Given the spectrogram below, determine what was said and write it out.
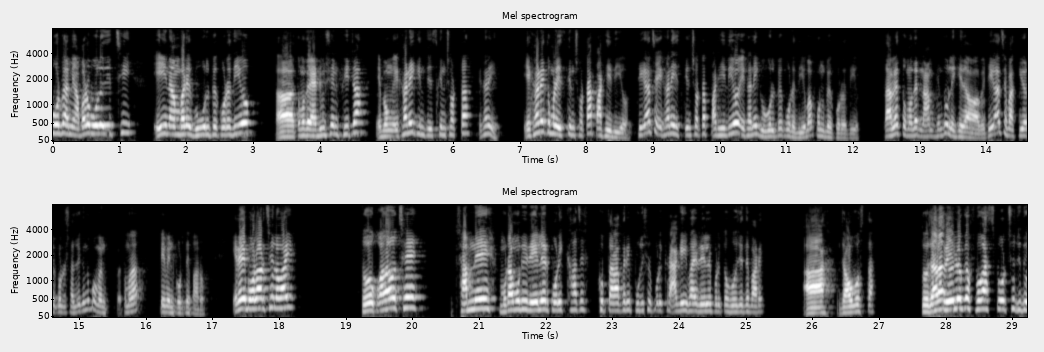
করবে আমি আবারও বলে দিচ্ছি। এই নাম্বারে গুগল পে করে দিও তোমাদের অ্যাডমিশন ফিটা এবং এখানেই কিন্তু স্ক্রিনশটটা এখানেই এখানেই তোমরা স্ক্রিনশটটা পাঠিয়ে দিও, ঠিক আছে? এখানে স্ক্রিনশটটা পাঠিয়ে দিও, এখানেই গুগল পে করে দিও বা ফোন পে করে দিও, তাহলে তোমাদের নাম কিন্তু লিখে দেওয়া হবে, ঠিক আছে? বা কিউআর কোডের সাহায্যে কিন্তু পেমেন্ট তোমরা পেমেন্ট করতে পারো। এটাই বলার ছিল ভাই। তো কথা হচ্ছে, সামনে মোটামুটি রেলের পরীক্ষা আছে, খুব তাড়াতাড়ি পুলিশের পরীক্ষার আগেই ভাই রেলের পরীক্ষা হয়ে যেতে পারে। আহ, যা অবস্থা। তো যারা রেলওয়েকে ফোকাস করছ, যদি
